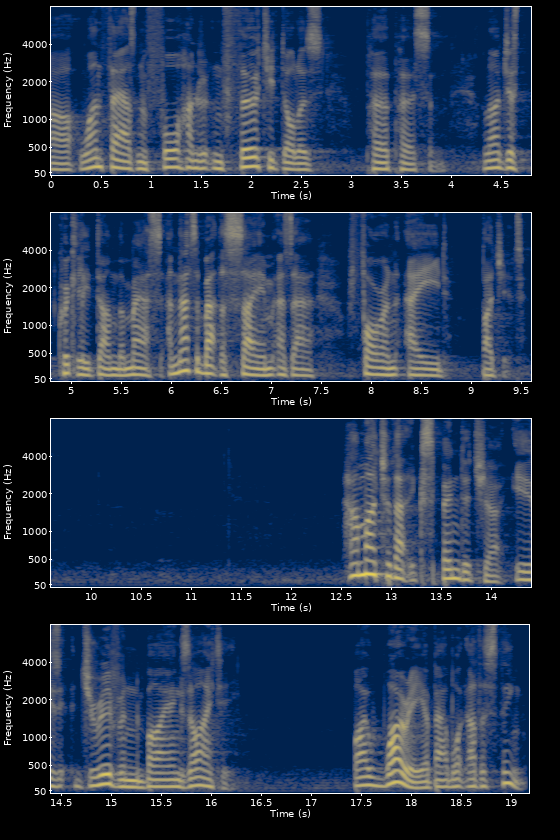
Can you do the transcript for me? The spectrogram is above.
are $1,430 per person. And I've just quickly done the maths, and that's about the same as our foreign aid budget. How much of that expenditure is driven by anxiety, by worry about what others think?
